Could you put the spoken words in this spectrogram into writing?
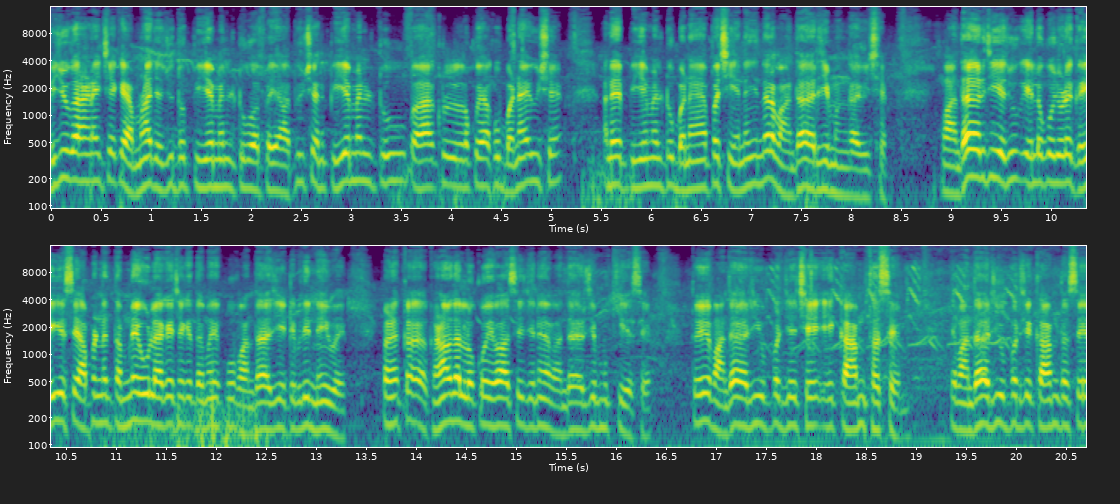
બીજું કારણ એ છે કે હમણાં જ હજુ તો પીએમએલ ટુ આપ્યું છે. અને પીએમએલ ટુ લોકોએ આખું બનાવ્યું છે અને પીએમએલ ટુ બનાવ્યા પછી એની અંદર વાંધા અરજી મંગાવી છે. વાંધા અરજી હજુ એ લોકો જોડે ગઈ હશે. આપણને તમને એવું લાગે છે કે તમે કોઈ વાંધા અરજી એટલી બધી નહીં હોય. પણ ઘણા બધા લોકો એવા હશે જેને વાંધા અરજી મૂકી હશે. તો એ વાંધા અરજી ઉપર જે છે એ કામ થશે. એ વાંધા અરજી ઉપર જે કામ થશે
